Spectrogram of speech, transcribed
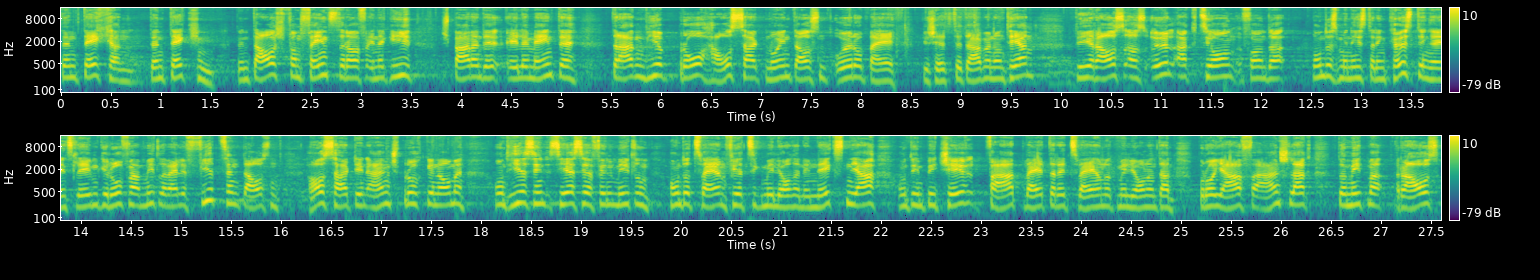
den Dächern, den Decken, den Tausch von Fenstern auf energiesparende Elemente tragen wir pro Haushalt 9000 Euro bei, geschätzte Damen und Herren. Die Raus aus Öl-Aktion von der Bundesministerin Köstinger ins Leben gerufen hat, mittlerweile 14.000 Haushalte in Anspruch genommen. Und hier sind sehr, sehr viele Mittel, 142 Millionen im nächsten Jahr und im Budgetpfad weitere 200 Millionen dann pro Jahr veranschlagt, damit man raus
